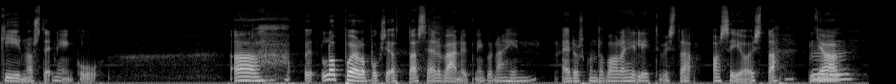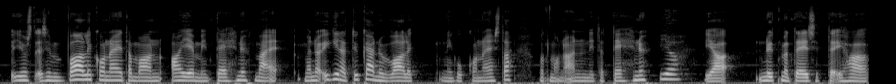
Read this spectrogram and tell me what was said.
kiinnosti niin kuin, uh, loppujen lopuksi ottaa selvää nyt niin kuin näihin eduskuntavaaleihin liittyvistä asioista. Mm. Ja just esim. vaalikoneita mä oon aiemmin tehnyt. Mä en, mä en ole ikinä tykännyt vaalikoneista, mutta mä oon aina niitä tehnyt. Joo. Ja nyt mä tein sitten ihan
